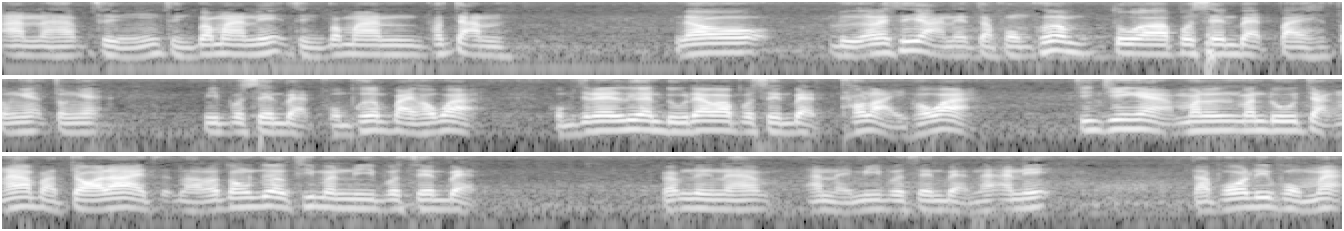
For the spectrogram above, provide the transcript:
อันนะครับ ถึงถึงประมาณนี้ถึงประมาณพระจันทร์แล้ว หรืออะไรสักอย่างเนี่ยแต่ผมเพิ่มตัวเปอร์เซ็นต์แบตไปตรงเนี้ยตรงเนี้ยมีเปอร์เซ็นต์แบตผมเพิ่มไปเพราะว่าผมจะได้เลื่อนดูได้ว่าเปอร์เซ็นต์แบตเท่าไหร่เพราะว่าจริงๆอะมันมันดูจากหน้าปัดจอได้แต่เราต้องเลือกที่มันมีเปอร์เซ็นต์แบตแป๊บนึงนะครับอันไหนมีเปอร์เซ็นต์แบตนะอันนี้ แต่พอดีผมอะ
